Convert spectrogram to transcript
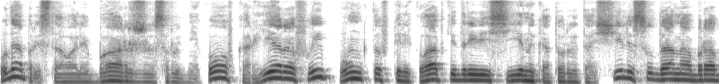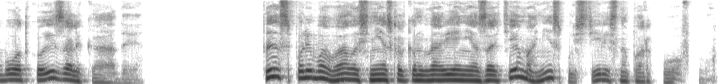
куда приставали баржи с рудников, карьеров и пунктов перекладки древесины, которую тащили сюда на обработку из Алькады. Тесс полюбовалась несколько мгновений, а затем они спустились на парковку.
